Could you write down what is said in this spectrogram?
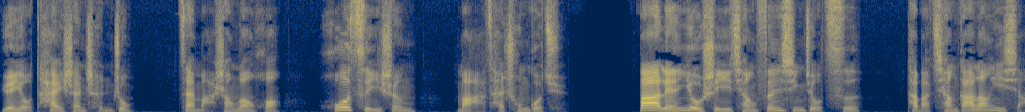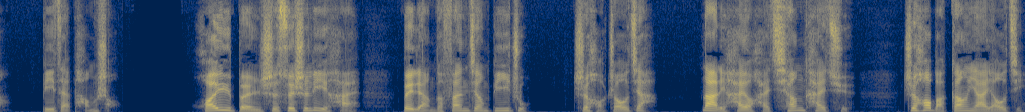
原有泰山沉重，在马上乱晃，豁刺一声，马才冲过去。八连又是一枪分心就刺，他把枪嘎啷一响，逼在旁手。怀玉本事虽是厉害，被两个翻将逼住，只好招架。那里还有还枪开去，只好把钢牙咬紧，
